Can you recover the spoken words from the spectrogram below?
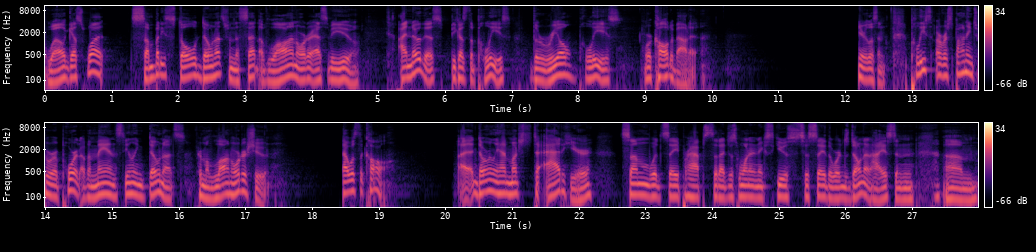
Well, guess what? Somebody stole donuts from the set of Law and Order SVU. I know this because the police, the real police, were called about it. Here, listen. Police are responding to a report of a man stealing donuts from a Law and Order shoot. That was the call. I don't really have much to add here. Some would say perhaps that I just wanted an excuse to say the words donut heist and um,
